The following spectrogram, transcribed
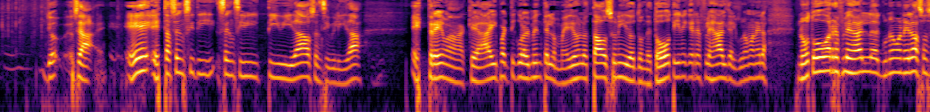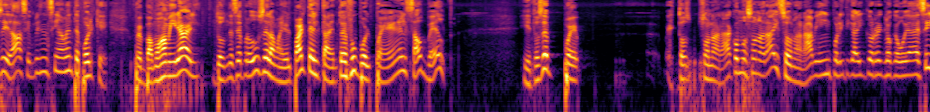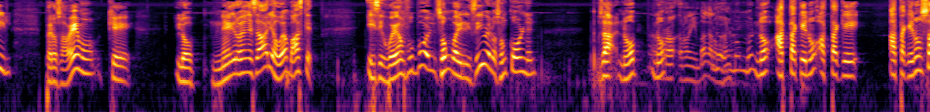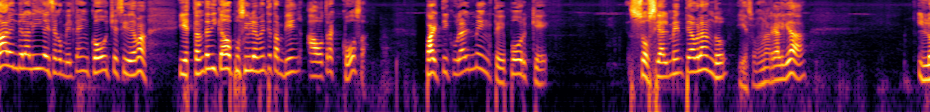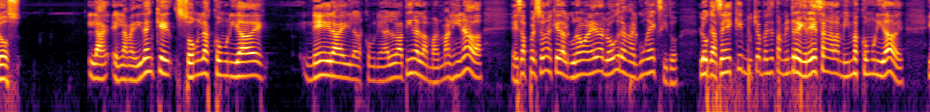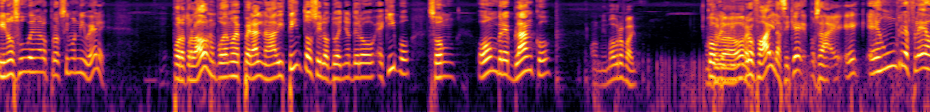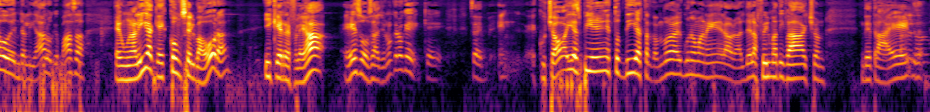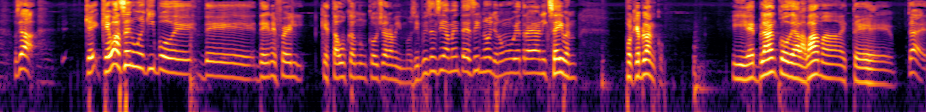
yo o sea es esta sensiti- sensitividad o sensibilidad extrema que hay particularmente en los medios en los Estados Unidos donde todo tiene que reflejar de alguna manera no todo va a reflejar de alguna manera la sociedad simple y sencillamente porque pues vamos a mirar dónde se produce la mayor parte del talento de fútbol pues en el South Belt y entonces pues esto sonará como sonará y sonará bien política incorrecto lo que voy a decir, pero sabemos que los negros en esa área juegan básquet. Y si juegan fútbol, son wide receiver o son corner. O sea, no, no, no, hasta que no, hasta que, hasta que no salen de la liga y se convierten en coaches y demás. Y están dedicados posiblemente también a otras cosas. Particularmente porque socialmente hablando, y eso es una realidad, los la- en la medida en que son las comunidades negras y las comunidades latinas las más marginadas, esas personas que de alguna manera logran algún éxito, lo que hacen es que muchas veces también regresan a las mismas comunidades y no suben a los próximos niveles. Por otro lado, no podemos esperar nada distinto si los dueños de los equipos son hombres blancos Con el mismo profile. con el mismo profile. Así que, o sea, es, es un reflejo de, en realidad lo que pasa en una liga que es conservadora y que refleja eso. O sea, yo no creo que... que o sea, en- escuchaba a ESPN estos días tratando de alguna manera hablar de la affirmative action, de traer... O sea, ¿qué, qué va a hacer un equipo de, de, de NFL que está buscando un coach ahora mismo? Simple y sencillamente decir, no, yo no me voy a traer a Nick Saban porque es blanco y es blanco de Alabama, este, o sea,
